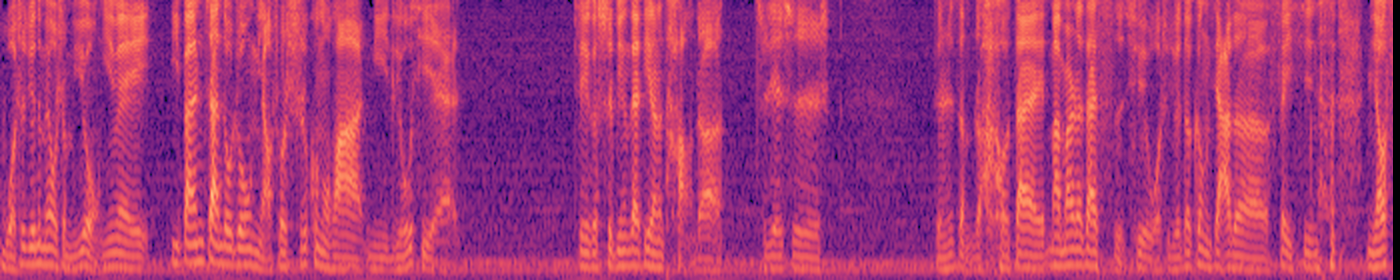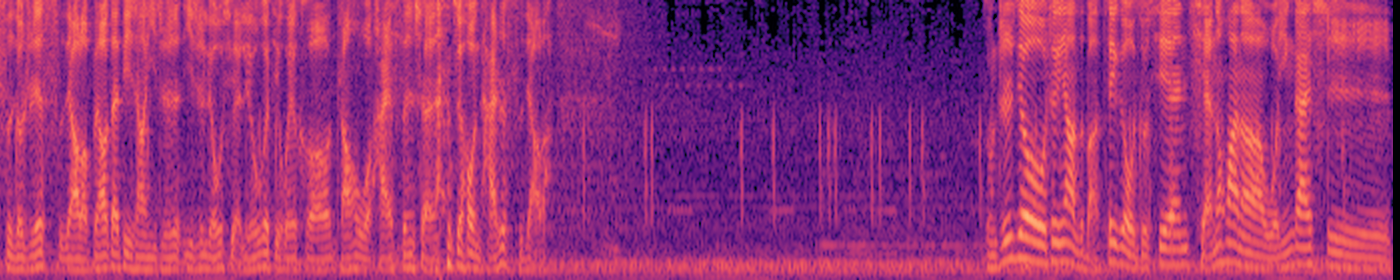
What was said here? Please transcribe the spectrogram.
我是觉得没有什么用，因为一般战斗中你要说失控的话，你流血，这个士兵在地上躺着，直接是。等是怎么着，再慢慢的再死去，我是觉得更加的费心。你要死就直接死掉了，不要在地上一直一直流血，流个几回合，然后我还分神，最后你还是死掉了。总之就这个样子吧。这个我就先钱的话呢，我应该是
